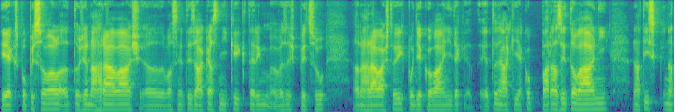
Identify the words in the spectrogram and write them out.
i jak popisoval to, že nahráváš uh, vlastně ty zákazníky, kterým vezeš pizzu a nahráváš to jejich poděkování, tak je to nějaký jako parazitování na té na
